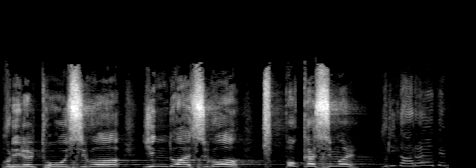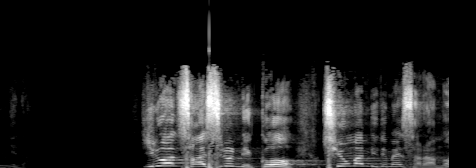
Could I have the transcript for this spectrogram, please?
우리를 도우시고 인도하시고 축복하심을 우리가 알아야 됩니다. 이러한 사실을 믿고 체험한 믿음의 사람은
